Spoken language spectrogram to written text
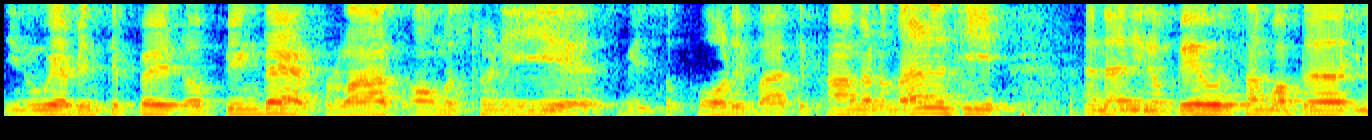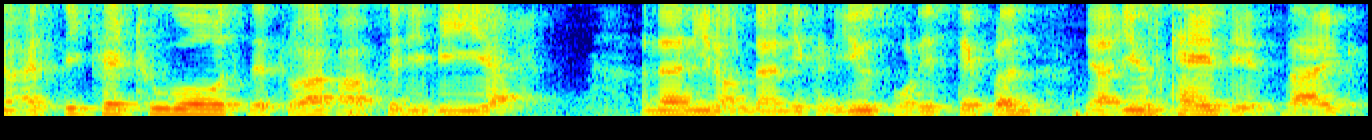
you know, we have been developing that for the last almost 20 years. We supported by Department of Energy and then you know build some of the you know SDK tools that drive our BES. And then you know then you can use for these different use cases like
